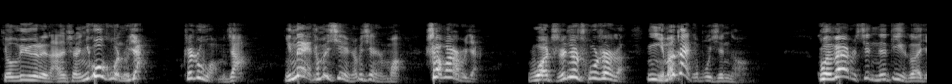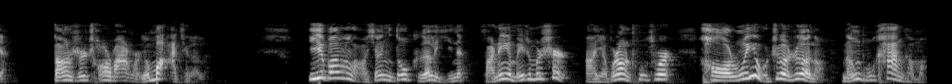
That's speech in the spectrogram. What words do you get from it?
就捋这男的身：“你给我滚出去！这是我们家，你那他妈信什么信什么？”上外边去！我侄女出事了，你们敢就不心疼？滚外边信你的弟哥去！当时吵吵把火就骂起来了。一帮老乡你都隔离呢，反正也没什么事儿啊，也不让出村好容易有这热闹，能不看看吗？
